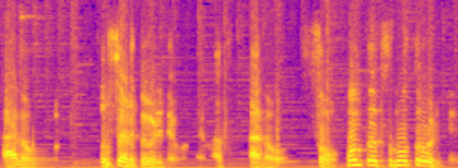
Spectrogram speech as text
あの、おっしゃる通りでございます。あの、そう、本当にその通りで、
